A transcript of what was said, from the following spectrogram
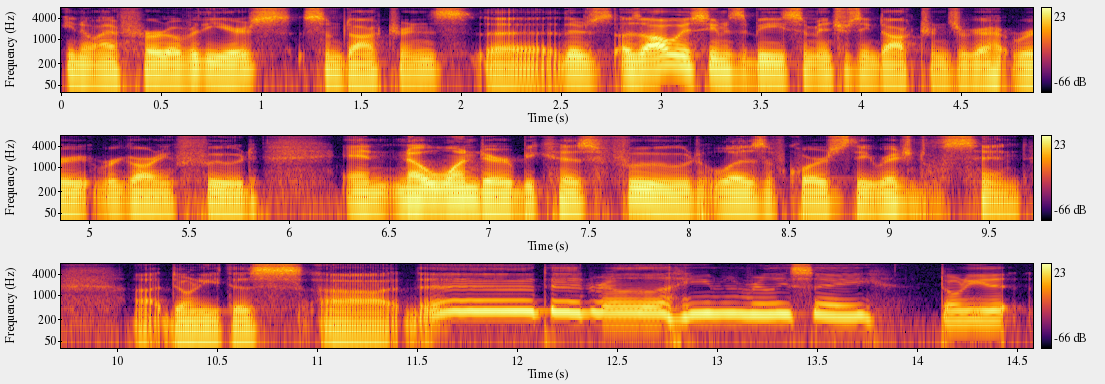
you know, I've heard over the years some doctrines. Uh, there's as always seems to be some interesting doctrines reg- re- regarding food, and no wonder because food was, of course, the original sin. Uh, don't eat this. Uh, eh, did really he really say don't eat it?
